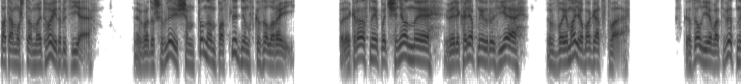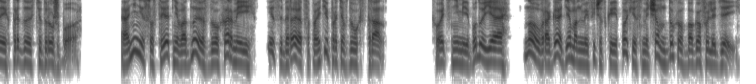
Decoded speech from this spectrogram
Потому что мы твои друзья. Воодушевляющим тоном последним сказал Рэй. «Прекрасные подчиненные, великолепные друзья, вы моё богатство!» Сказал я в ответ на их преданность и дружбу. Они не состоят ни в одной из двух армий и собираются пойти против двух стран. Хоть с ними и буду я, но у врага демон мифической эпохи с мечом духов богов и людей.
